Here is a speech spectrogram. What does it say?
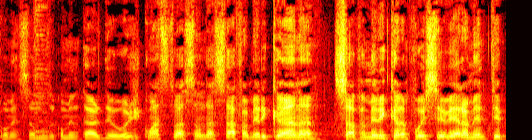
Começamos o comentário de hoje com a situação da safra americana. Safra americana foi severamente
